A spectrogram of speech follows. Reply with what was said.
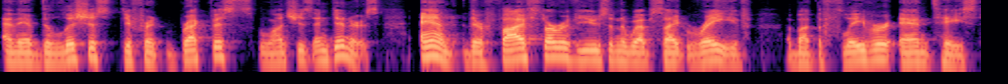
and they have delicious different breakfasts, lunches, and dinners. And their five star reviews on the website rave about the flavor and taste.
